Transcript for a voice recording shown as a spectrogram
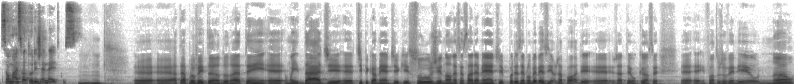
São mais fatores genéticos. Uhum. É, é, até aproveitando, é? tem é, uma idade é, tipicamente que surge, não necessariamente. Por exemplo, o bebezinho já pode é, já ter um câncer infanto-juvenil? Não.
